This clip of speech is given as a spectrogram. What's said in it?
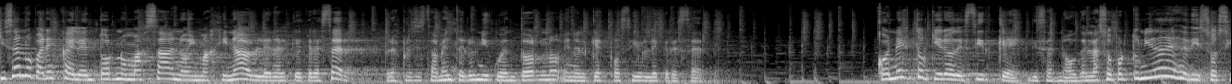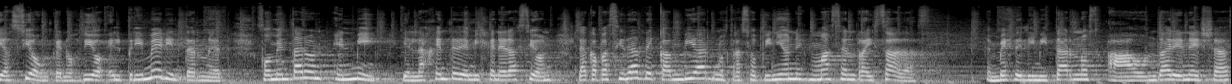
Quizá no parezca el entorno más sano imaginable en el que crecer, pero es precisamente el único entorno en el que es posible crecer. Con esto quiero decir que, dice Snowden, las oportunidades de disociación que nos dio el primer Internet fomentaron en mí y en la gente de mi generación la capacidad de cambiar nuestras opiniones más enraizadas, en vez de limitarnos a ahondar en ellas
